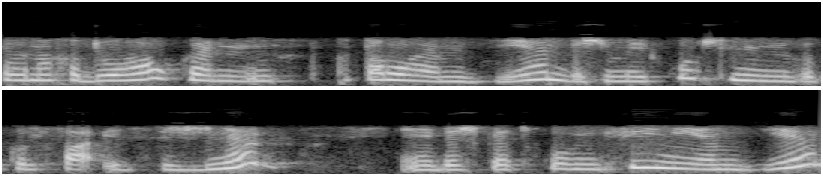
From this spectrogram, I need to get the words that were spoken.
كناخذوها وكنقطروها مزيان باش ما يكونش لنا داك الفائض في الجناب يعني باش كتكون مفينيه مزيان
